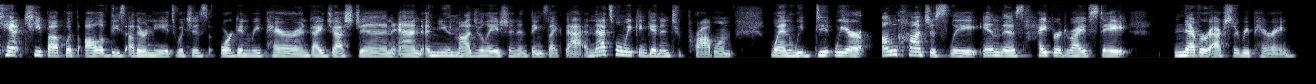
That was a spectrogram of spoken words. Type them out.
can't keep up with all of these other needs, which is organ repair and digestion and immune modulation and things like that. And that's when we can get into problem when we we are unconsciously in this hyperdrive state, never actually repairing.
